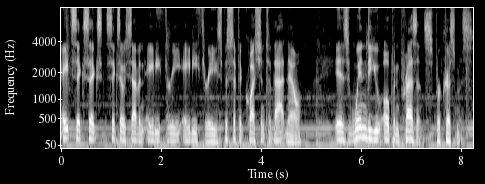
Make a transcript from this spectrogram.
866 607 8383. Specific question to that now is when do you open presents for Christmas?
